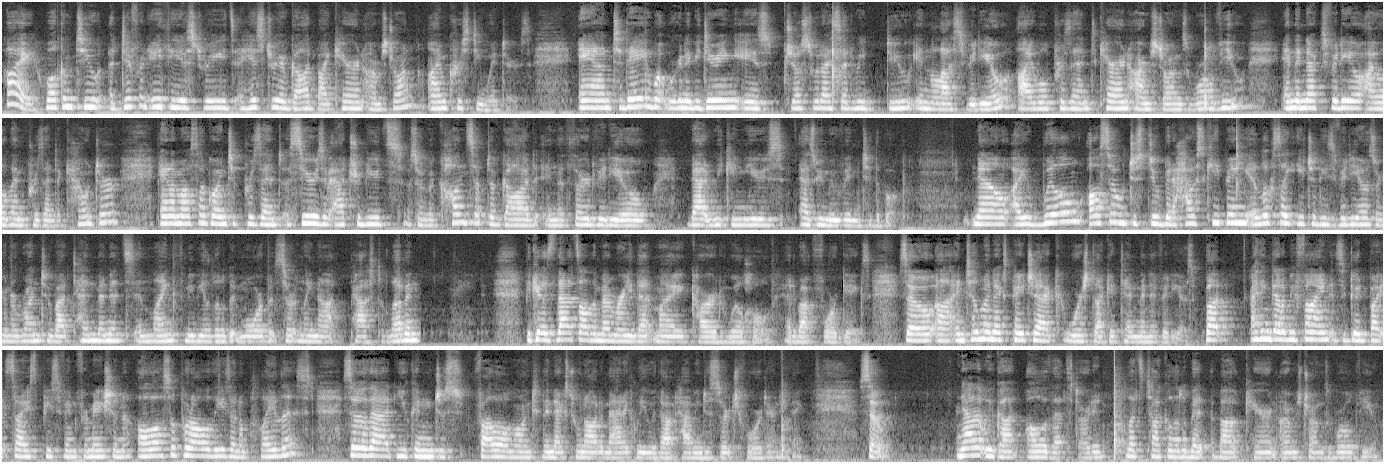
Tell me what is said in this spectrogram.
Hi, welcome to A Different Atheist Reads A History of God by Karen Armstrong. I'm Kristi Winters. And today what we're going to be doing is just what I said we'd do in the last video. I will present Karen Armstrong's worldview. In the next video I will then present a counter. And I'm also going to present a series of attributes, sort of a concept of God in the third video that we can use as we move into the book. Now, I will also just do a bit of housekeeping. It looks like each of these videos are going to run to about 10 minutes in length, maybe a little bit more, but certainly not past 11 because that's all the memory that my card will hold at about 4 gigs. So uh, until my next paycheck, we're stuck at 10 minute videos. But I think that'll be fine. It's a good bite-sized piece of information. I'll also put all of these on a playlist so that you can just follow along to the next one automatically without having to search for it or anything. So now that we've got all of that started, let's talk a little bit about Karen Armstrong's worldview.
